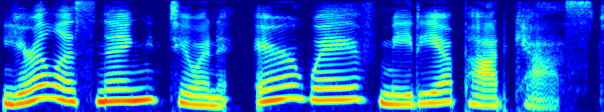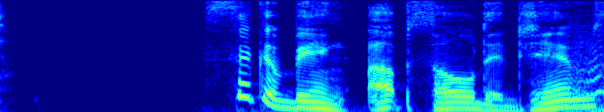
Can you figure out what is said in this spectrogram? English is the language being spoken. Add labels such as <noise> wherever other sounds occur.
You're listening to an Airwave Media Podcast. Sick of being upsold at gyms?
